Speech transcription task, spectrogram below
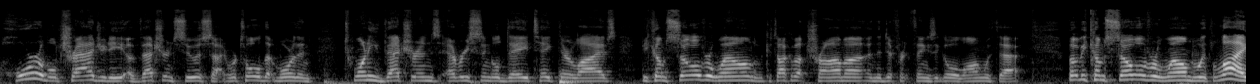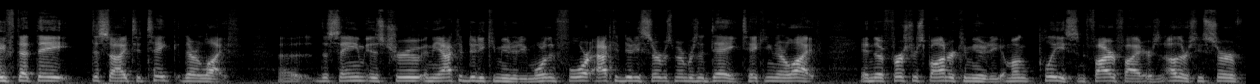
horrible tragedy of veteran suicide. We're told that more than 20 veterans every single day take their lives, become so overwhelmed. We could talk about trauma and the different things that go along with that but become so overwhelmed with life that they decide to take their life. Uh, the same is true in the active duty community. More than four active duty service members a day taking their life. In the first responder community, among police and firefighters and others who serve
